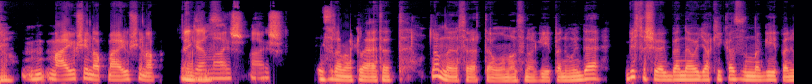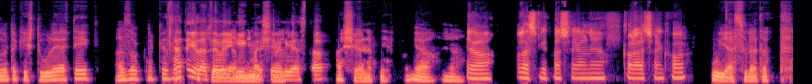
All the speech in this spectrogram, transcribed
ja. Májusi nap, májusi nap. igen, Ez- május, május. Ez remek lehetett. Nem nagyon szerettem volna azon a gépen ülni, de biztos vagyok benne, hogy akik azon a gépen ültek és túlélték, azoknak ez Hát élete végig meséli ezt a... Mesélhetni. fog. Ja, ja. Ja, lesz mit mesélni a karácsonykor. Újjászületett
